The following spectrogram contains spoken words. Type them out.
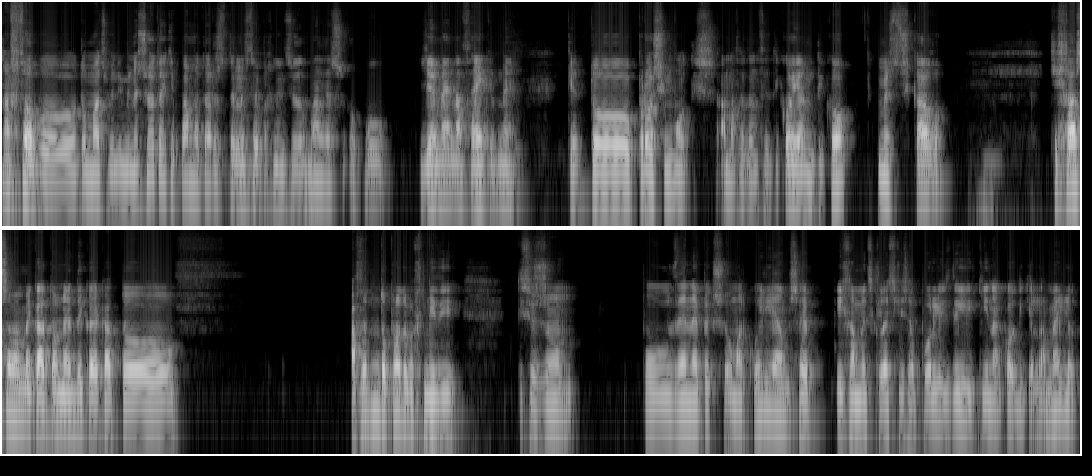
Αυτό από το ματς με τη Μινεσότα και πάμε τώρα στο τελευταίο παιχνίδι της εβδομάδας, όπου για μένα θα έκρινε και το πρόσημό της. Άμα θα ήταν θετικό ή αρνητικό, μέσα στο Σικάγο. Και χάσαμε με 111%. Αυτό ήταν το πρώτο παιχνίδι της σεζόν που δεν έπαιξε ο Μαρκ Williams. Ε, είχαμε τις κλασικές απώλειες Ντιλικίνα, Κόντι και Λαμέλο.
